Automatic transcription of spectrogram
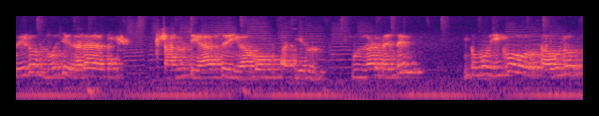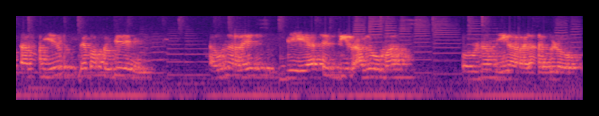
pero no llegar a tantearse, digamos, así vulgarmente. Y como dijo Saulo, también me pasó que alguna vez llegué a sentir algo más por una amiga, ¿verdad? Pero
